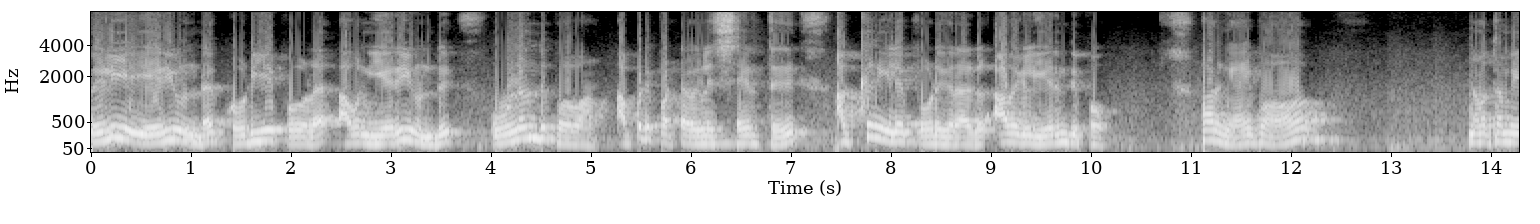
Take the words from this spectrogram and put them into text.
வெளியே எரியுண்ட கொடியைப் போல அவன் எரியுண்டு உலர்ந்து போவான். அப்படிப்பட்டவைகளை சேர்த்து அக்கனியிலே போடுகிறார்கள் அவைகள் எரிந்து போ. பாருங்க இப்போ நம்ம தம்பி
